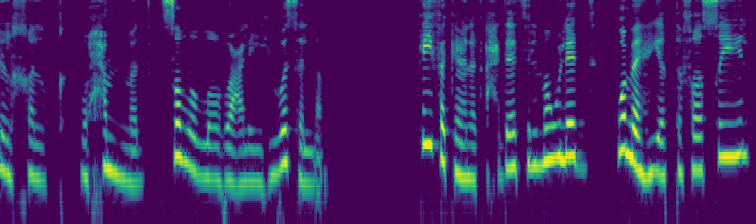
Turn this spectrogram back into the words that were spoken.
الخلق محمد صلى الله عليه وسلم. كيف كانت أحداث المولد؟ وما هي التفاصيل؟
